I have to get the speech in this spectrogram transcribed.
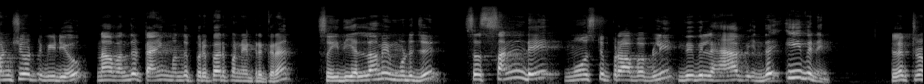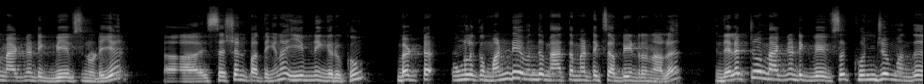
ஒன் ஷார்ட் வீடியோ நான் வந்து டைம் வந்து ப்ரிப்பேர் பண்ணிட்டு இருக்கிறேன். ஸோ இது எல்லாமே முடிஞ்சு so Sunday most probably we will have in the evening electromagnetic வேவ்ஸ்னுடைய செஷன் பார்த்தீங்கன்னா ஈவினிங் இருக்கும். பட் உங்களுக்கு மண்டே வந்து மேத்தமேட்டிக்ஸ் அப்படின்றனால இந்த எலக்ட்ரோ மேக்னெட்டிக் வேவ்ஸை கொஞ்சம் வந்து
